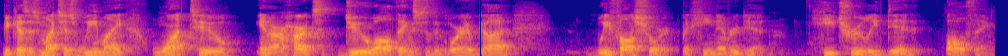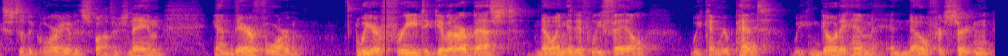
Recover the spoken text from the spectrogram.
Because as much as we might want to, in our hearts, do all things to the glory of God, we fall short, but he never did. He truly did all things to the glory of his Father's name. And therefore, we are free to give it our best, knowing that if we fail, we can repent, we can go to him, and know for certain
